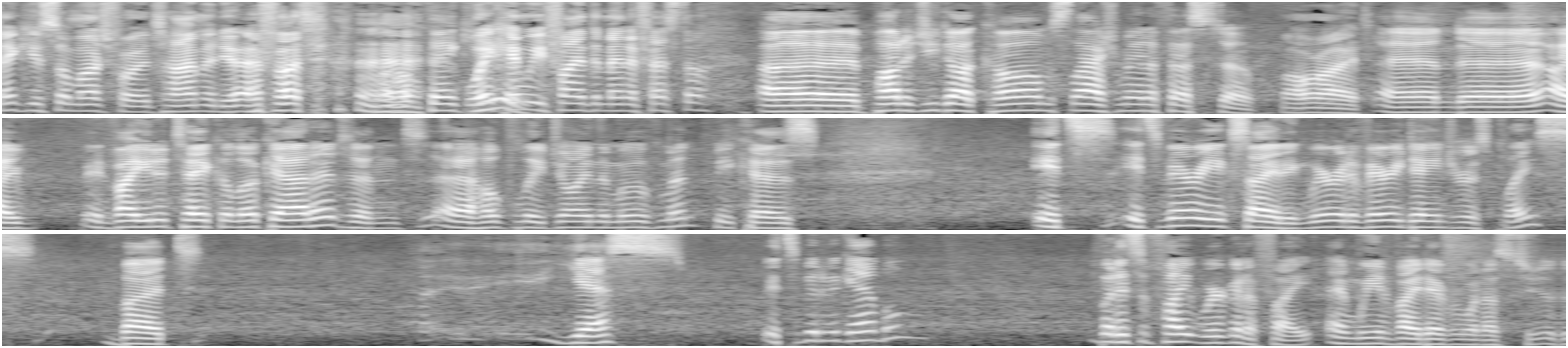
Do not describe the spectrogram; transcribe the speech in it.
Thank you so much for your time and your effort. Well, thank Where you. can we find the manifesto? Uh, Podigee.com slash manifesto. All right. And uh, I invite you to take a look at it and uh, hopefully join the movement because it's it's very exciting. We're at a very dangerous place, but uh, yes, it's a bit of a gamble, but it's a fight we're going to fight, and we invite everyone else to,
